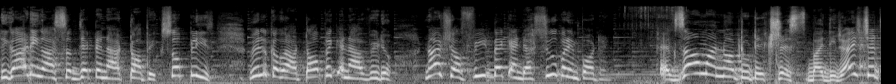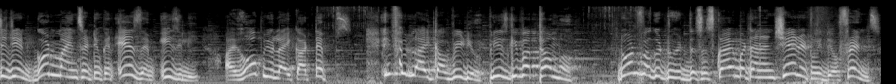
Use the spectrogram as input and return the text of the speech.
regarding our subject and our topic. So please, we'll cover our topic in our video. Now it's your feedback and are super important. Exam are not to take stress. By the right strategy and good mindset, you can ace them easily. I hope you like our tips. If you like our video, please give a thumb up. Don't forget to hit the subscribe button and share it with your friends.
